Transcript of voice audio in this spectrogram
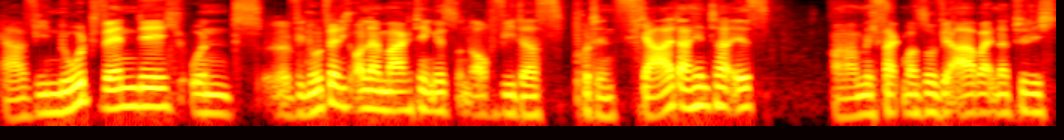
ja, wie notwendig und äh, wie notwendig Online-Marketing ist und auch wie das Potenzial dahinter ist. Ähm, ich sag mal so, wir arbeiten natürlich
